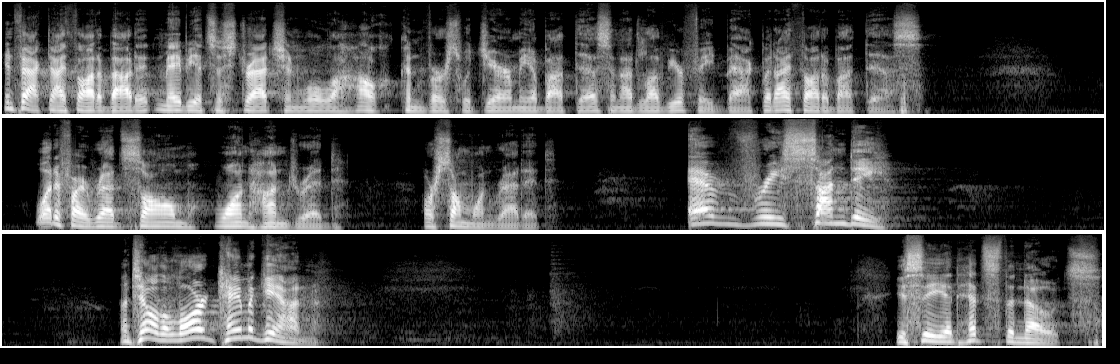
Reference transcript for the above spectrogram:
In fact, I thought about it. Maybe it's a stretch, and we'll, uh, I'll converse with Jeremy about this, and I'd love your feedback. But I thought about this. What if I read Psalm 100, or someone read it, every Sunday? until the Lord came again. You see, it hits the notes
